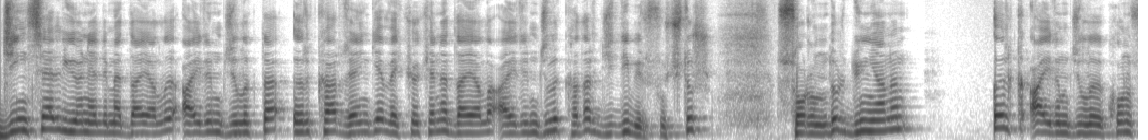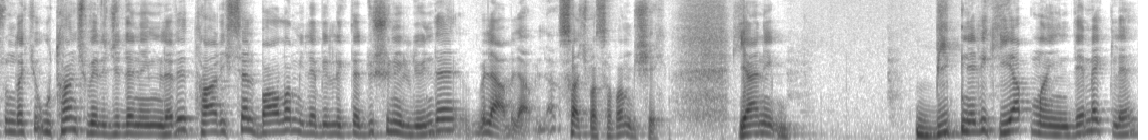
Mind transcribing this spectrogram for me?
Cinsel yönelime dayalı ayrımcılıkta ırka, renge ve kökene dayalı ayrımcılık kadar ciddi bir suçtur, sorundur. Dünyanın ırk ayrımcılığı konusundaki utanç verici deneyimleri tarihsel bağlam ile birlikte düşünüldüğünde bla bla bla saçma sapan bir şey. Yani bipnelik yapmayın demekle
